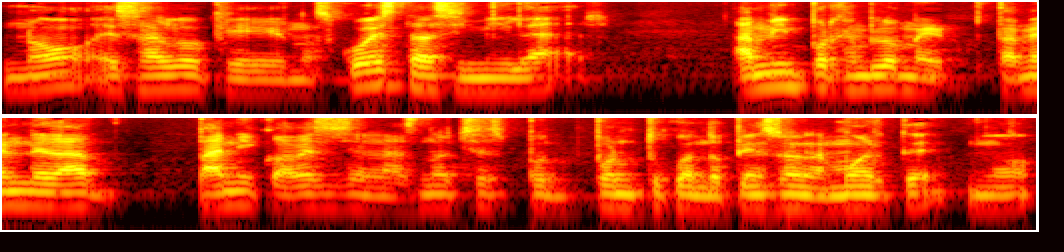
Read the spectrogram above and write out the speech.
¿no? Es algo que nos cuesta asimilar. A mí, por ejemplo, me, también me da pánico a veces en las noches, por, por tú cuando pienso en la muerte, ¿no?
